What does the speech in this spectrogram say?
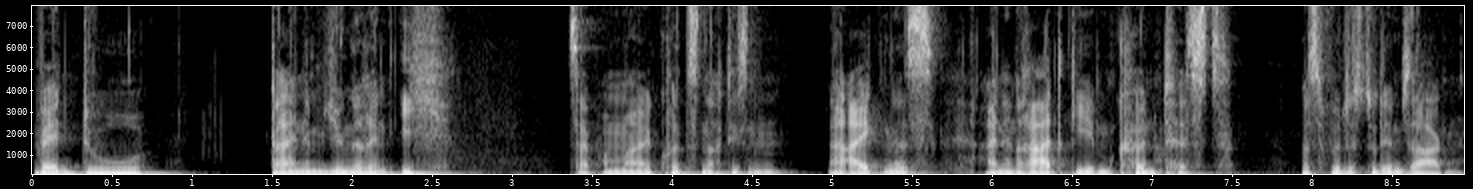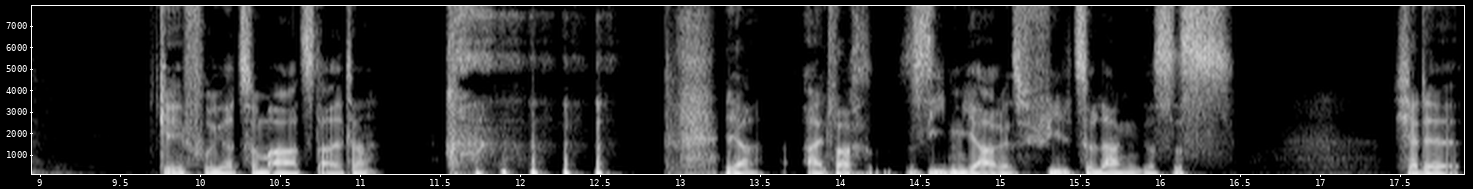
Wenn du deinem jüngeren Ich, sag mal mal kurz nach diesem Ereignis, einen Rat geben könntest, was würdest du dem sagen? Geh früher zum Arzt, Alter. ja, einfach sieben Jahre ist viel zu lang. Das ist, ich hätte,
